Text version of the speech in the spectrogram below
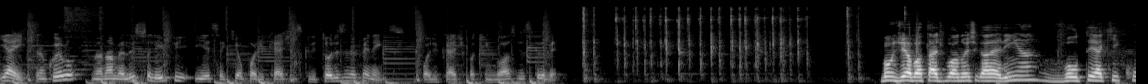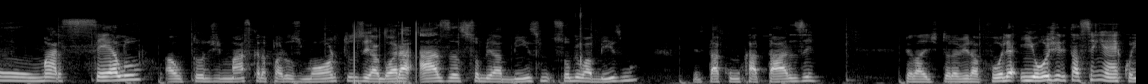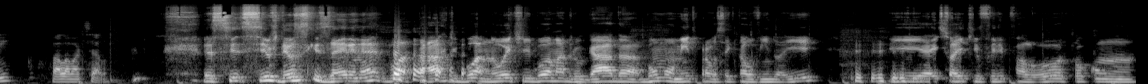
E aí, tranquilo? Meu nome é Luiz Felipe e esse aqui é o podcast Escritores Independentes, podcast para quem gosta de escrever. Bom dia, boa tarde, boa noite, galerinha. Voltei aqui com Marcelo, autor de Máscara para os Mortos e agora Asas sobre o Abismo. Sobre o abismo. Ele está com Catarse pela editora Virafolha e hoje ele está sem eco, hein? Fala, Marcelo. Se, se, os deuses quiserem, né? Boa tarde, boa noite, boa madrugada, bom momento para você que está ouvindo aí. E é isso aí que o Felipe falou. Tô com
